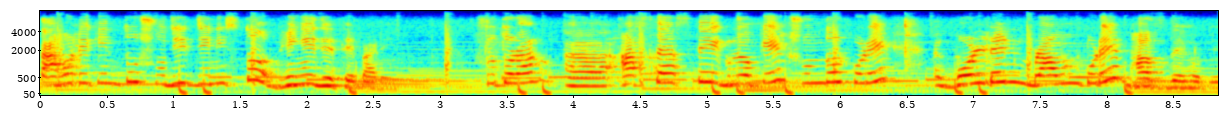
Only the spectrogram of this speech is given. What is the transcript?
তাহলে কিন্তু সুজির জিনিস তো ভেঙে যেতে পারে। সুতরাং আস্তে আস্তে এগুলোকে সুন্দর করে গোল্ডেন ব্রাউন করে ভাজতে হবে।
